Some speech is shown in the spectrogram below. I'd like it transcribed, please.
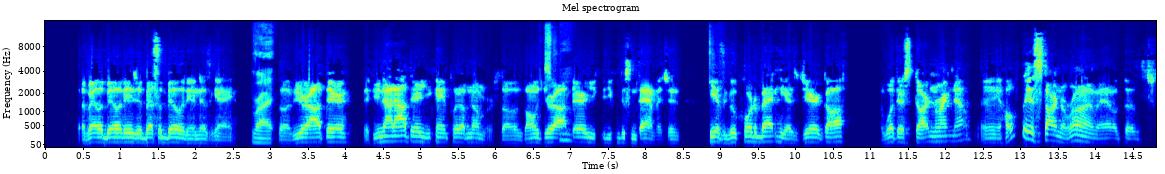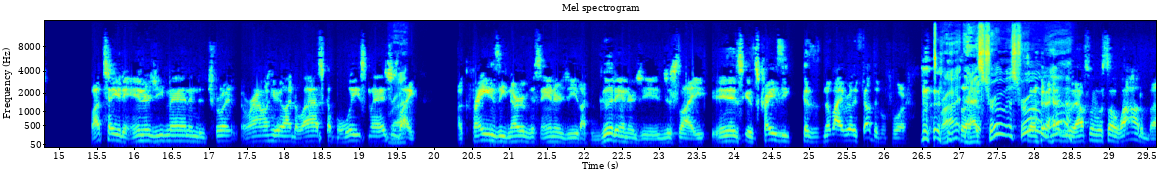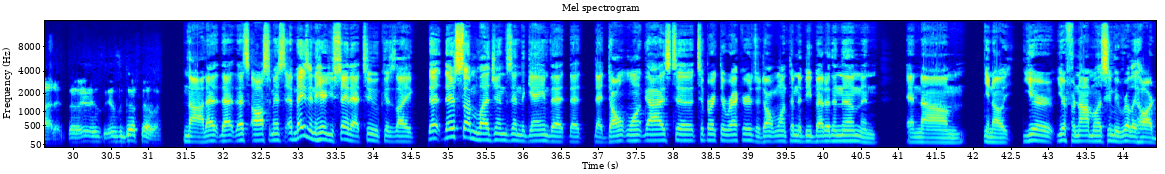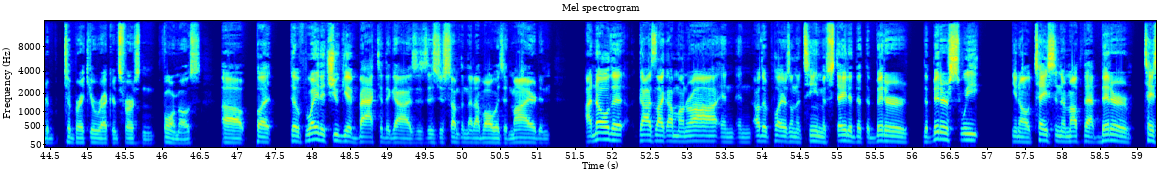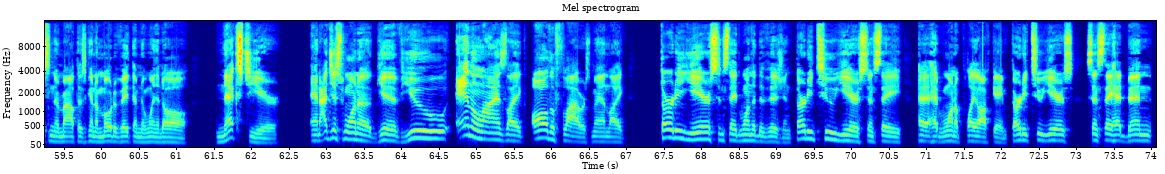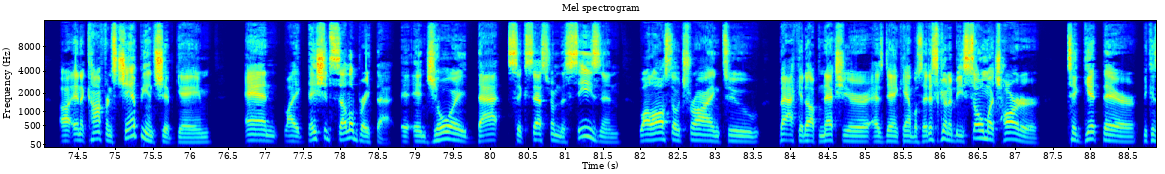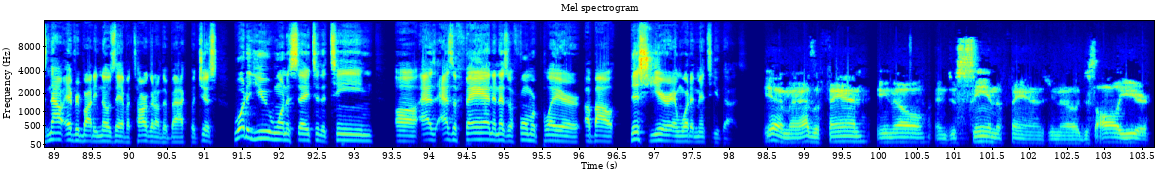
availability is your best ability in this game. Right. So if you're out there, if you're not out there, you can't put up numbers. So as long as you're out there, you can, you can do some damage. And he has a good quarterback. He has Jared Goff. What they're starting right now, and hopefully it's starting to run, man. Because if I tell you the energy, man, in Detroit around here, like the last couple weeks, man, it's just right. like a crazy nervous energy, like good energy. Just like it's it's crazy because nobody really felt it before. right. so, that's true. That's true. So yeah. that's, that's, what was so wild about it. So it was, it was a good feeling. Nah, that, that that's awesome. It's amazing to hear you say that too, because like there, there's some legends in the game that that that don't want guys to to break the records or don't want them to be better than them, and and um you know you're you're phenomenal. It's gonna be really hard to to break your records first and foremost. Uh, but the way that you give back to the guys is is just something that I've always admired, and I know that guys like Amon Ra and and other players on the team have stated that the bitter the bittersweet you know taste in their mouth that bitter taste in their mouth is going to motivate them to win it all next year. And I just want to give you and the Lions like all the flowers, man. Like 30 years since they'd won the division, 32 years since they had, won a playoff game, 32 years since they had been uh, in a conference championship game. And like they should celebrate that, enjoy that success from the season while also trying to back it up next year. As Dan Campbell said, it's going to be so much harder to get there because now everybody knows they have a target on their back. But just what do you want to say to the team uh, as as a fan and as a former player about this year and what it meant to you guys? Yeah, man. As a fan, you know, and just seeing the fans, you know, just all year,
